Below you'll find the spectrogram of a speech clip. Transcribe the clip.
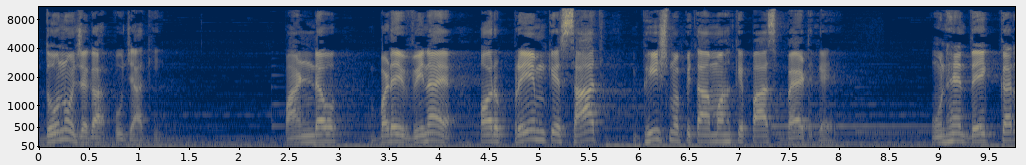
दोनों जगह पूजा की पांडव बड़े विनय और प्रेम के साथ भीष्म पितामह के पास बैठ गए उन्हें देखकर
